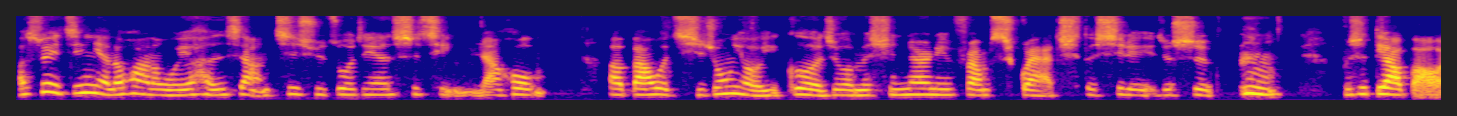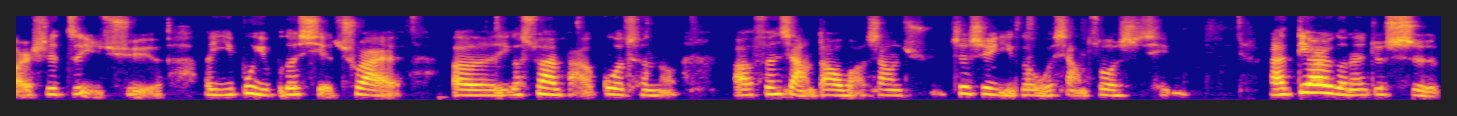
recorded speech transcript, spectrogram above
啊！所以今年的话呢，我也很想继续做这件事情，然后呃，把我其中有一个这个 machine learning from scratch 的系列，也就是 不是调包，而是自己去呃一步一步的写出来呃一个算法过程呢。啊，分享到网上去，这是一个我想做的事情。然后第二个呢，就是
